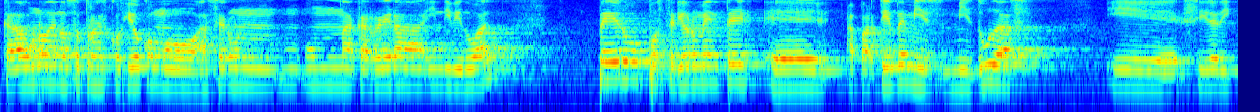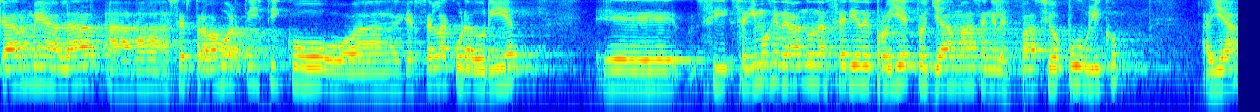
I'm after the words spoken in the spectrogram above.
cada uno de nosotros escogió como hacer un, una carrera individual pero posteriormente, eh, a partir de mis, mis dudas y eh, si dedicarme a, a, hacer trabajo artístico o a ejercer la curaduría, eh, si, seguimos generando una serie de proyectos ya más en el espacio público allá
